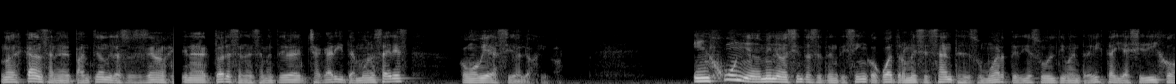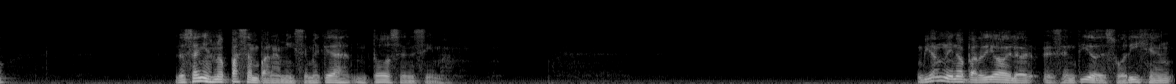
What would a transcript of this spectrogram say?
no descansan en el panteón de la Asociación Argentina de Actores en el cementerio de Chacarita, en Buenos Aires, como hubiera sido lógico. En junio de 1975, cuatro meses antes de su muerte, dio su última entrevista y allí dijo, los años no pasan para mí, se me quedan todos encima. Biondi no perdió el, el, sentido de su origen,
